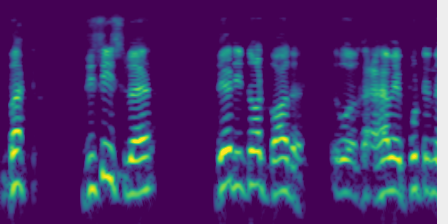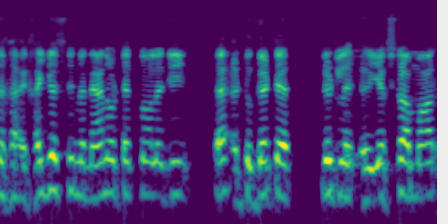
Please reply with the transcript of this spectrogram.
But this is where they did not bother. Have I put in the highest in the nanotechnology uh, to get a little extra mark?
